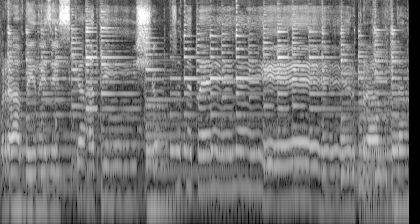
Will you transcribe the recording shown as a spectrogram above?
правди не зіскати, що вже тепер правда.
